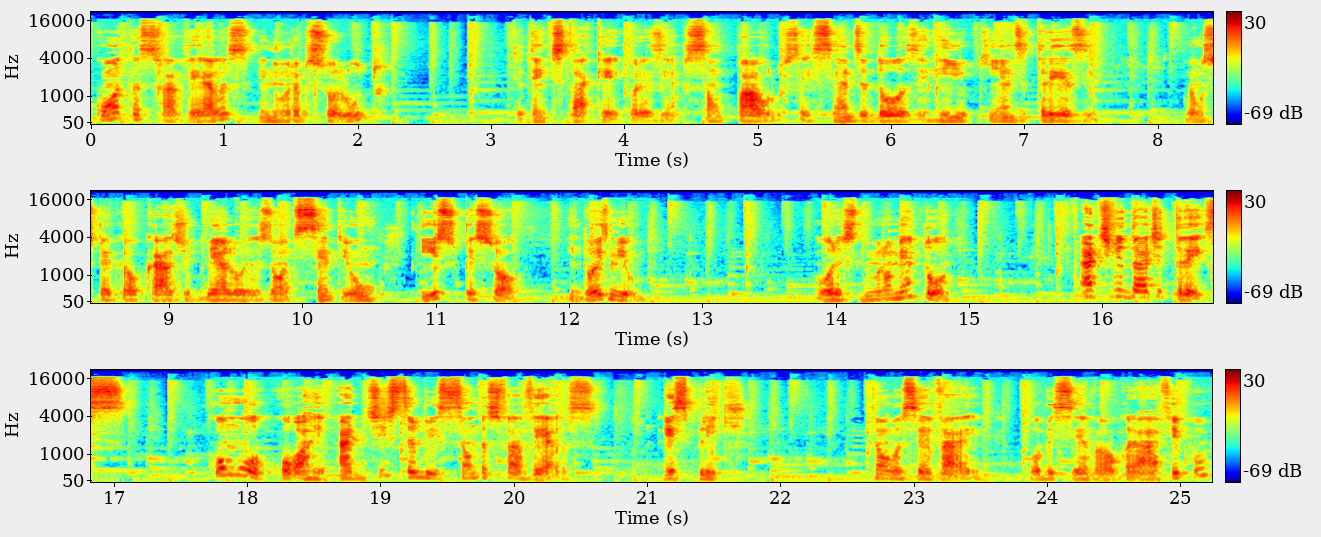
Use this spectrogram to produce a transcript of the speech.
quantas favelas em número absoluto. Você tem destaque aí, por exemplo, São Paulo 612, Rio 513. Vamos pegar o caso de Belo Horizonte 101. Isso, pessoal, em 2000. Agora esse número aumentou. Atividade 3. Como ocorre a distribuição das favelas? Explique. Então você vai observar o gráfico,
